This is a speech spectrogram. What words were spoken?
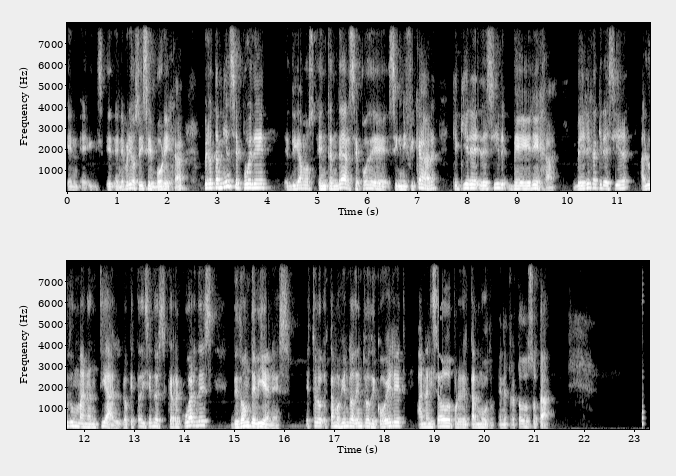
en, hebreo se dice Boreja, pero también se puede, eh, digamos, entender, se puede significar que quiere decir beereja. Beereja quiere decir, alude un manantial. Lo que está diciendo es que recuerdes de dónde vienes. Esto lo estamos viendo adentro de Coelet, analizado por el Talmud, en el Tratado Sotá.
